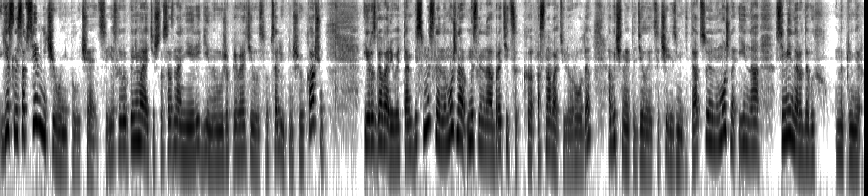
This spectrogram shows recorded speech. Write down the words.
Если совсем ничего не получается, если вы понимаете, что сознание Регины уже превратилось в абсолютнейшую кашу, и разговаривать там бессмысленно, можно мысленно обратиться к основателю рода, обычно это делается через медитацию, но можно и на семейно-родовых например,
